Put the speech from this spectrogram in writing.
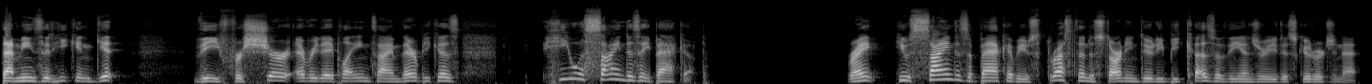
That means that he can get the for sure everyday playing time there because he was signed as a backup. Right? He was signed as a backup. He was thrust into starting duty because of the injury to Scooter Gennett.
